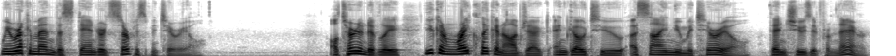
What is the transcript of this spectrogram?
we recommend the standard surface material. Alternatively, you can right-click an object and go to Assign New Material, then choose it from there.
